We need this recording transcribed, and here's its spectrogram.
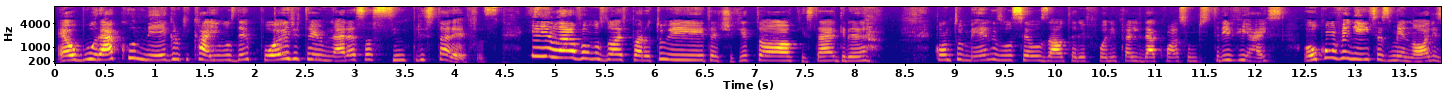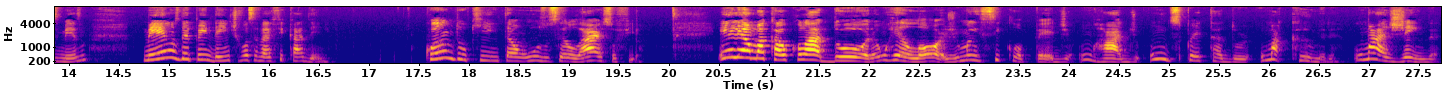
é o buraco negro que caímos depois de terminar essas simples tarefas. E lá vamos nós para o Twitter, TikTok, Instagram. Quanto menos você usar o telefone para lidar com assuntos triviais ou conveniências menores mesmo, menos dependente você vai ficar dele. Quando que então usa o celular, Sofia? Ele é uma calculadora, um relógio, uma enciclopédia, um rádio, um despertador, uma câmera, uma agenda,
